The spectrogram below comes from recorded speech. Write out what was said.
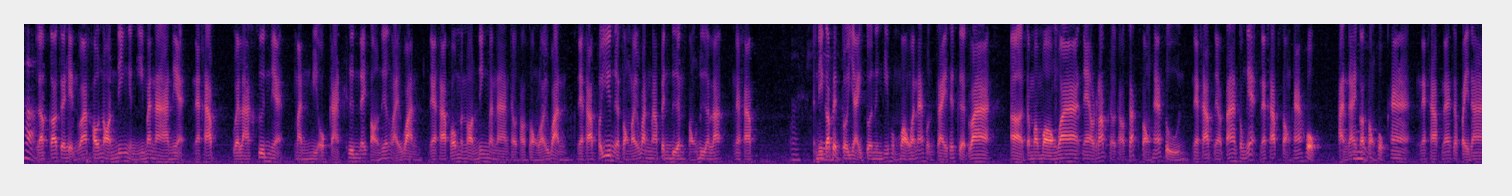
ค่ะแล้วก็จะเห็นว่าเขานอนนิ่งอย่างนี้มานานเนี่ยนะครับ เวลาขึ้นเนี่ยมันมีโอกาสขึ้นได้ต่อเนื่องหลายวันนะครับเพราะมันนอนนิ่งมานานแถวๆ200 วันนะครับเขายื่นเหนือ200 วันมาเป็นเดือน 2 เดือนละนะครับโเคอันนี้ก็เป็นตัวใหญ่ตัวหนึ่งที่ผมมองว่าน่าสนใจถ้าเกิดว่าเอ่อจะมามองว่าแนวรับแถวๆสัก 250 นะครับแนวต้านตรงเนี้ยนะครับ 256 ผ่านได้ก็ 265 นะครับ น่าจะไปได้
